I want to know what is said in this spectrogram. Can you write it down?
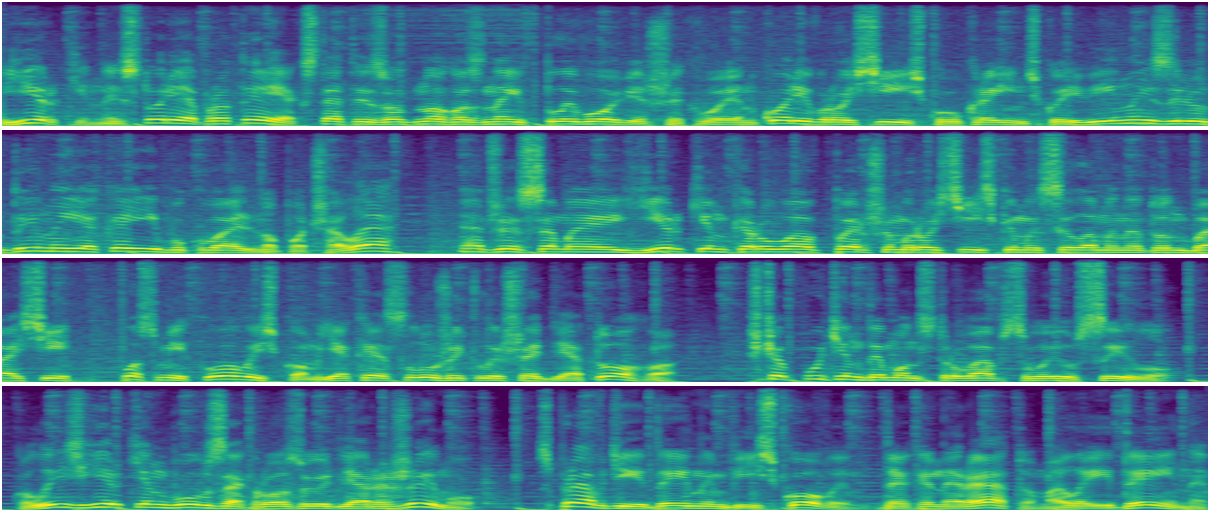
Гіркін історія про те, як стати з одного з найвпливовіших воєнкорів російсько-української війни з людини, яка її буквально почала. Адже саме Гіркін керував першими російськими силами на Донбасі посміховиськом, яке служить лише для того, щоб Путін демонстрував свою силу. Колись Гіркін був загрозою для режиму, справді ідейним військовим, дегенератом, але ідейним.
